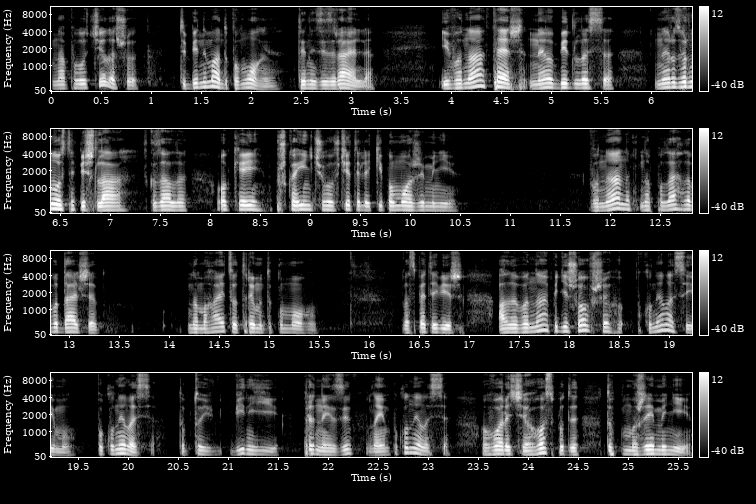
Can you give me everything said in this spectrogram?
Вона отримала, що тобі нема допомоги, ти не з Ізраїля. І вона теж не обідалася, не розвернулася, не пішла, сказала, окей, пошукай іншого вчителя, який поможе мені. Вона наполегливо далі намагається отримати допомогу. 25 вірш. Але вона, підійшовши, поклонилася йому, поклонилася. Тобто він її принизив, вона їм поклонилася, говорячи, Господи, допоможи мені.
